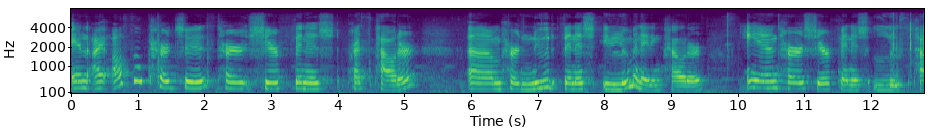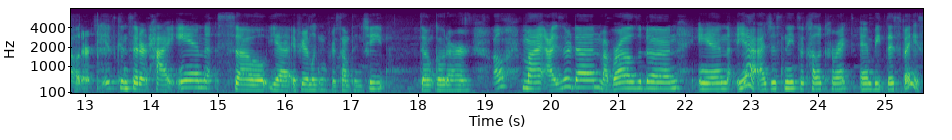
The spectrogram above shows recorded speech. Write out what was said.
and I also purchased her sheer finished pressed powder, um, her nude finish illuminating powder, and her sheer finish loose powder. It's considered high end, so yeah, if you're looking for something cheap, don't go to her. Well, my eyes are done, my brows are done, and yeah, I just need to color correct and beat this face.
